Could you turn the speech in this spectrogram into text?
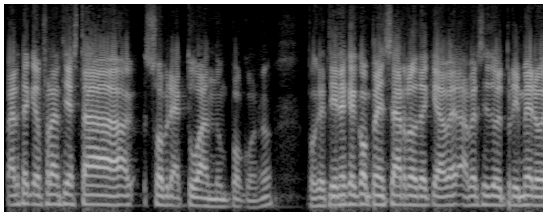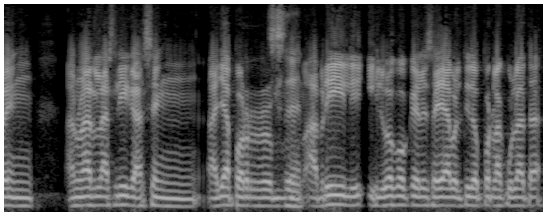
parece que Francia está sobreactuando un poco, ¿no? Porque tiene que compensar lo de que haber, haber sido el primero en anular las ligas en allá por sí. abril y, y, luego que les haya voltido por la culata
